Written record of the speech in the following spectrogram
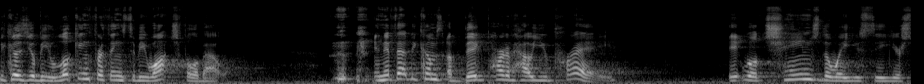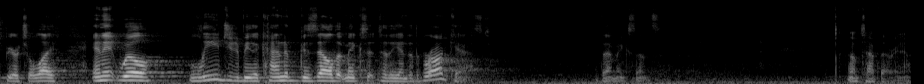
because you'll be looking for things to be watchful about. and if that becomes a big part of how you pray, it will change the way you see your spiritual life. And it will lead you to be the kind of gazelle that makes it to the end of the broadcast. If that makes sense. I'll tap that right now.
